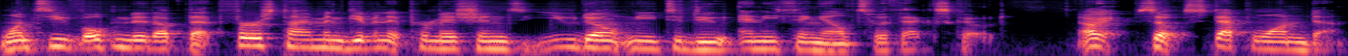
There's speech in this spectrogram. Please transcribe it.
Once you've opened it up that first time and given it permissions, you don't need to do anything else with Xcode. Okay, so step one done.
